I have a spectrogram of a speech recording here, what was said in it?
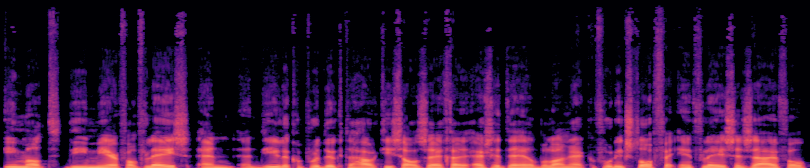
iemand die meer van vlees en, dierlijke producten houdt, die zal zeggen: er zitten heel belangrijke voedingsstoffen in vlees en zuivel.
